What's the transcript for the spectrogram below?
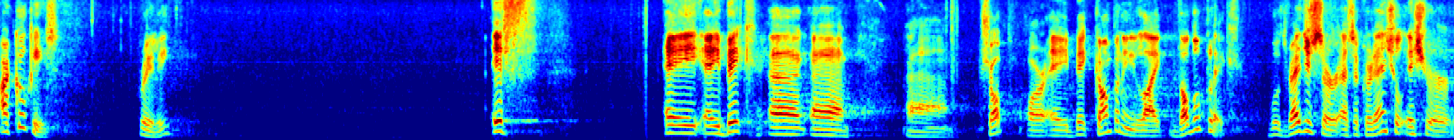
are cookies, really. If a, a big uh, uh, uh, shop or a big company like DoubleClick would register as a credential issuer,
